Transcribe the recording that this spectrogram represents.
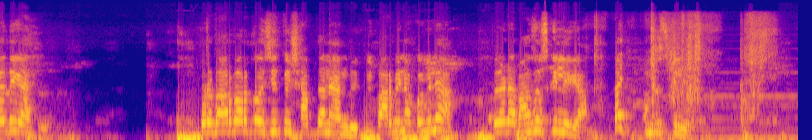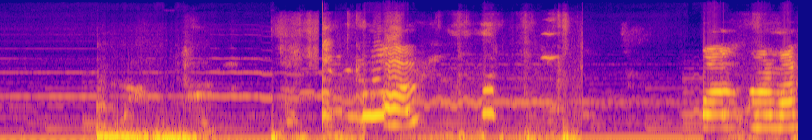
এদিকে। তোরে বারবার কইছি তুই সাবধানে আনবি। তুই পারবি না কবি না? তুই এটা ভাঙছিস কি লিগা। এই ভাঙছিস কি লিগা। আমার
